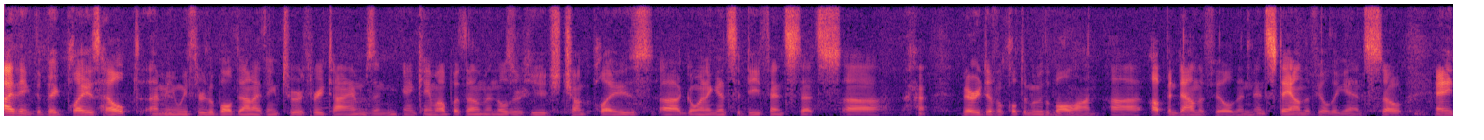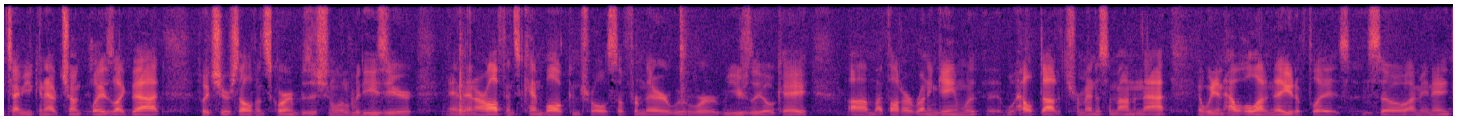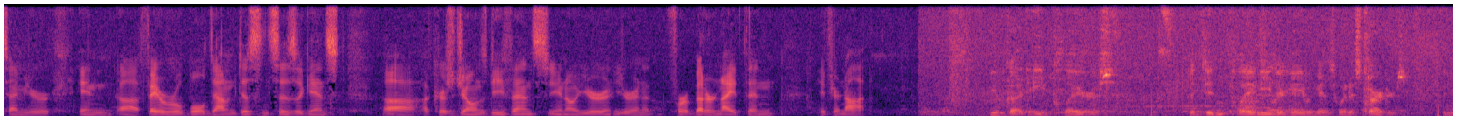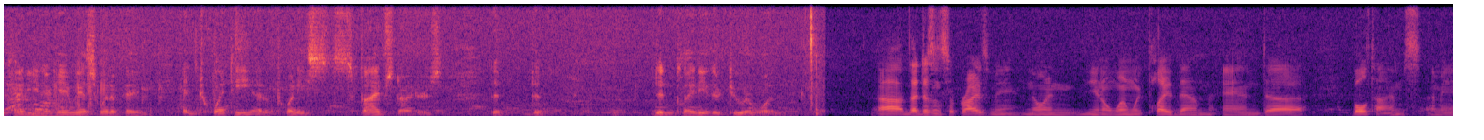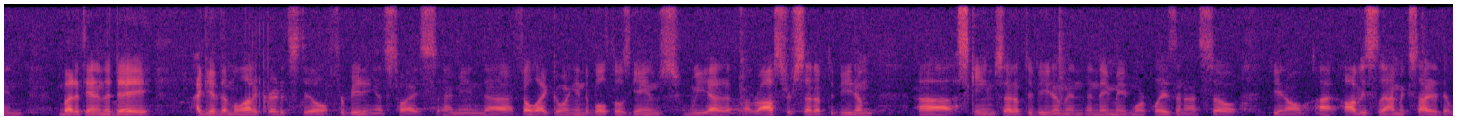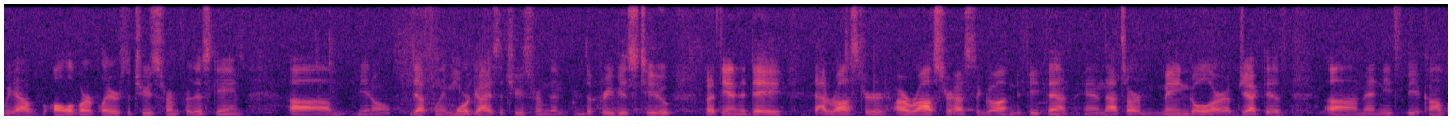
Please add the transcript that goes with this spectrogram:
I think the big plays helped. I mean, we threw the ball down, I think, two or three times and, and came up with them. And those are huge chunk plays uh, going against a defense that's uh, very difficult to move the ball on uh, up and down the field and, and stay on the field against. So, anytime you can have chunk plays like that, puts yourself in scoring position a little bit easier. And then our offense can ball control. So, from there, we're, we're usually okay. Um, I thought our running game w- helped out a tremendous amount in that, and we didn't have a whole lot of negative plays. So, I mean, anytime you're in uh, favorable down distances against uh, a Chris Jones defense, you know, you're you're in a, for a better night than if you're not. You've got eight players that didn't play in either game against Winnipeg starters. Didn't play either game against Winnipeg, and 20 out of 25 starters that, that didn't play in either two or one. Uh, that doesn't surprise me, knowing you know when we played them and uh, both times. I mean, but at the end of the day, I give them a lot of credit still for beating us twice. I mean, uh, I felt like going into both those games, we had a roster set up to beat them, uh, scheme set up to beat them, and, and they made more plays than us. So, you know, I, obviously, I'm excited that we have all of our players to choose from for this game. Um, you know, definitely more guys to choose from than the previous two. But at the end of the day, that roster, our roster has to go out and defeat them, and that's our main goal, our objective, um, and it needs to be accomplished.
